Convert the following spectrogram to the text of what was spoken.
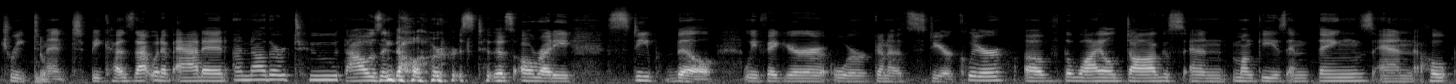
treatment because that would have added another $2,000 to this already steep bill. We figure we're going to steer clear of the wild dogs and monkeys and things and hope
